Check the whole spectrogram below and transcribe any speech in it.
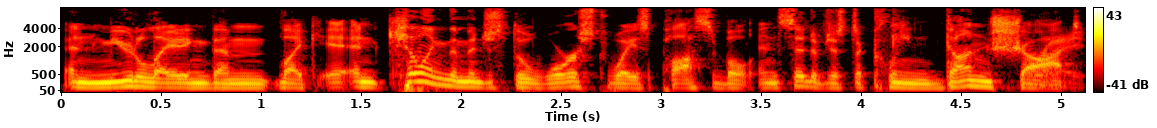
and mutilating them, like and killing them in just the worst ways possible instead of just a clean gunshot. Right.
